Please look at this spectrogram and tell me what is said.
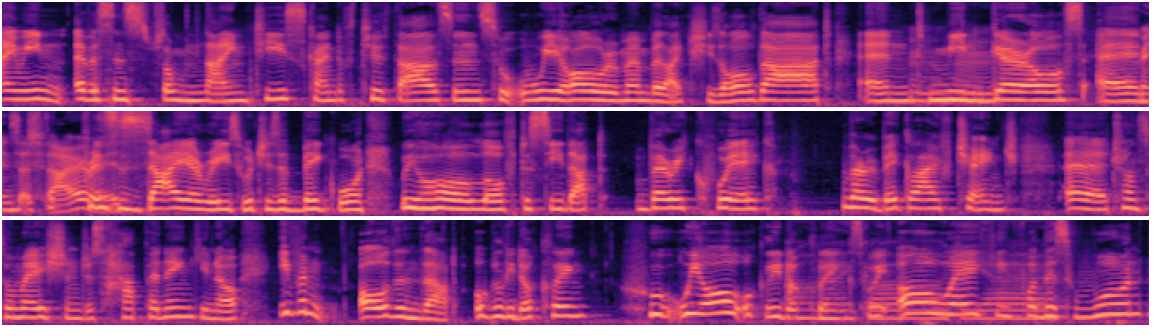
I mean, ever since some 90s, kind of 2000s, we all remember like She's All That and Mean Girls and Princess Diaries. Princess Diaries, which is a big one. We all love to see that very quick, very big life change, uh, transformation just happening, you know. Even older than that, Ugly Duckling. Who, we all ugly ducklings. Oh we all God, waiting for this one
